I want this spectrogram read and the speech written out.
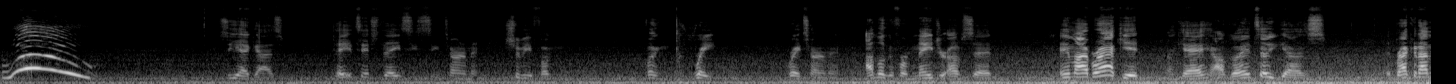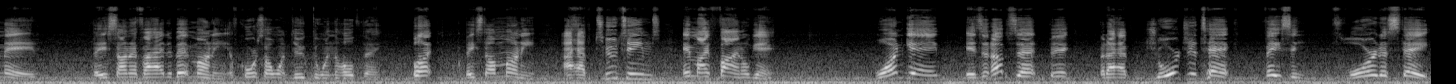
Woo! So yeah, guys pay attention to the ACC tournament. Should be a fucking, fucking great, great tournament. I'm looking for a major upset in my bracket. Okay, I'll go ahead and tell you guys the bracket I made based on if I had to bet money. Of course, I want Duke to win the whole thing, but based on money, I have two teams in my final game. One game is an upset pick, but I have Georgia Tech facing Florida State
